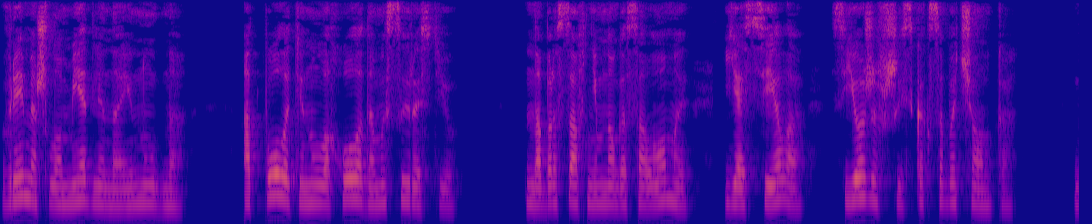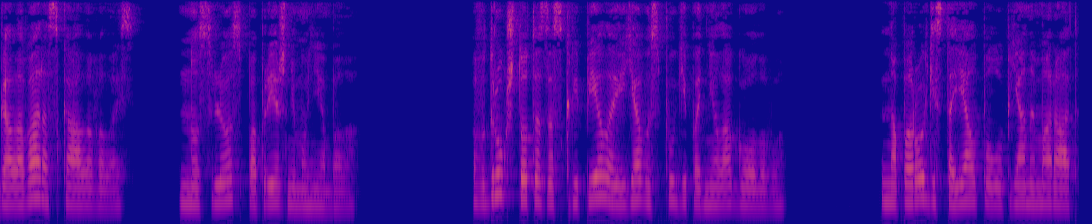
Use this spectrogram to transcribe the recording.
Время шло медленно и нудно. От пола тянуло холодом и сыростью. Набросав немного соломы, я села, съежившись, как собачонка. Голова раскалывалась, но слез по-прежнему не было. Вдруг что-то заскрипело, и я в испуге подняла голову. На пороге стоял полупьяный Марат.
